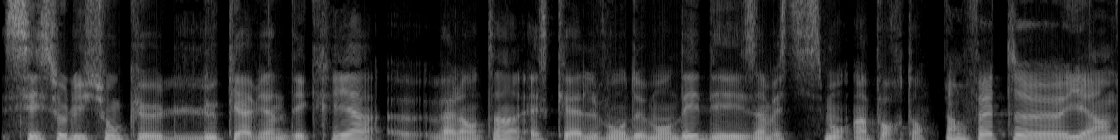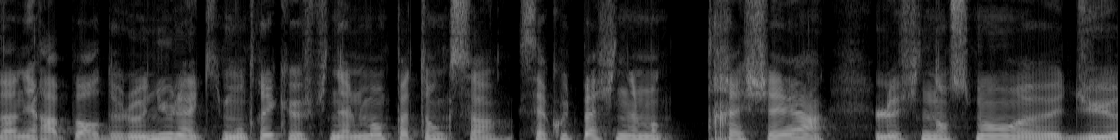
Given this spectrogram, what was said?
Ces solutions que Lucas vient de décrire, euh, Valentin, est-ce qu'elles vont demander des investissements importants? En fait, il euh, y a un dernier rapport de l'ONU là qui montrait que finalement, pas tant que ça. Ça coûte pas finalement très cher. Le financement euh, du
